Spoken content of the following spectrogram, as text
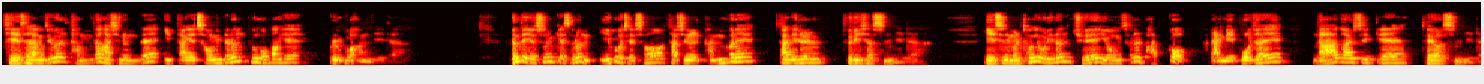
대제사장직을 담당하시는데 이 땅의 성전은 그 모방에 불과합니다. 그런데 예수님께서는 이곳에서 자신을 단번에 자기를 들이셨습니다. 예수님을 통해 우리는 죄의 용서를 받고 하나님의 보좌에 나아갈 수 있게 되었습니다.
